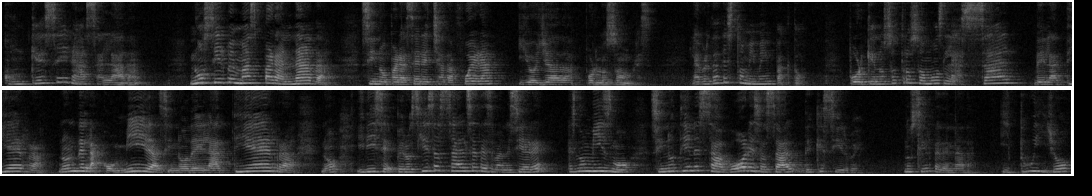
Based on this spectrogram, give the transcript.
¿con qué será salada? No sirve más para nada, sino para ser echada fuera y hollada por los hombres. La verdad esto a mí me impactó, porque nosotros somos la sal de la tierra, no de la comida, sino de la tierra, ¿no? Y dice, pero si esa sal se desvaneciere, es lo mismo, si no tiene sabor esa sal, ¿de qué sirve? No sirve de nada. Y tú y yo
